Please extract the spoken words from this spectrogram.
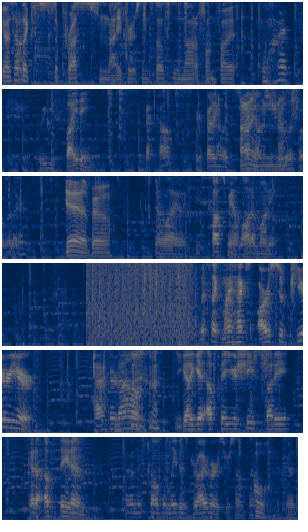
You guys have like suppressed snipers and stuff. This is not a fun fight. What? Who are you fighting? Spec Ops? You're fighting like Spec Ops. Tulip over there? Yeah, bro. No lie, like these cost me a lot of money. Looks like my hacks are superior. Hacker down. you gotta get update your cheats, buddy. Gotta update them. Haven't installed the latest drivers or something. Oh. good.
